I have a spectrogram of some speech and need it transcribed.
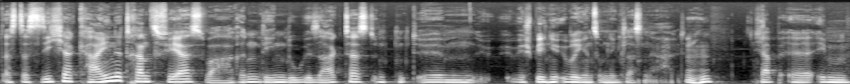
dass das sicher keine Transfers waren, denen du gesagt hast. Und, und ähm, wir spielen hier übrigens um den Klassenerhalt. Mhm. Ich habe äh, im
